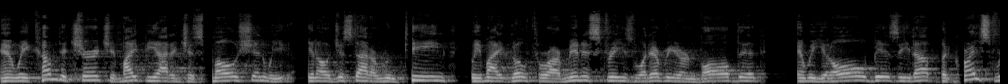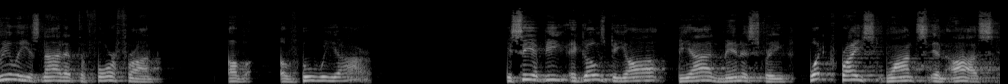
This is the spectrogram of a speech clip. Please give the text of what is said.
And we come to church, it might be out of just motion, we, you know, just out of routine. We might go through our ministries, whatever you're involved in, and we get all busied up. But Christ really is not at the forefront of, of who we are. You see, it, be, it goes beyond, beyond ministry. What Christ wants in us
